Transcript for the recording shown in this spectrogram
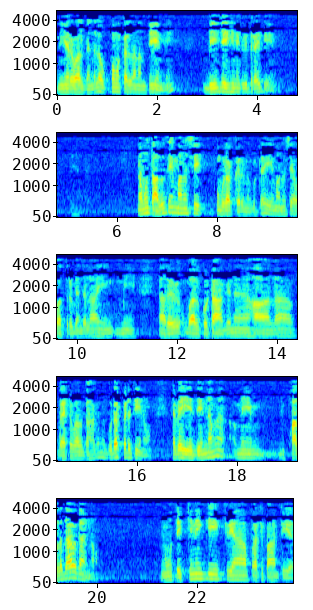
නියරවල් බැඳලා ඔක්කොම කළා නම් තියෙන්නේ බීජ ඉහිනක විතරයි තියෙන්නේ. නමුත් අලුතෙන් මිනිස්සේ කුඹුරක් කරනකොට ඒ මිනිසයා වතුර බැඳලා මේ අර වල් කොටාගෙන හාලා වැටවල් ගහගෙන ගොඩක් වැඩ තියෙනවා. හැබැයි මේ දෙන්නම මේ ඵලදාව ගන්නවා. නමුත් එක්කෙනෙක්ගේ ක්‍රියාපටිපාටිය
